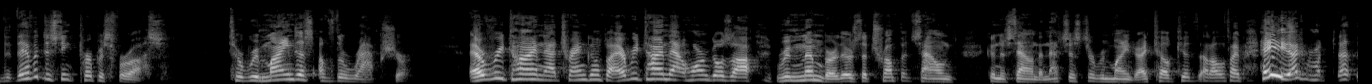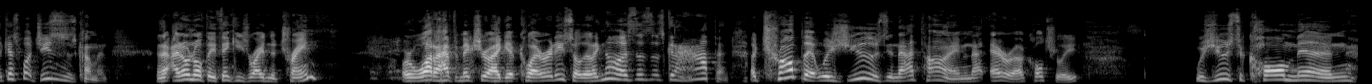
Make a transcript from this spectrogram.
they have a distinct purpose for us to remind us of the rapture Every time that train goes by, every time that horn goes off, remember there's a trumpet sound going to sound. And that's just a reminder. I tell kids that all the time. Hey, guess what? Jesus is coming. And I don't know if they think he's riding the train or what. I have to make sure I get clarity. So they're like, no, this, this is going to happen. A trumpet was used in that time, in that era, culturally, was used to call men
